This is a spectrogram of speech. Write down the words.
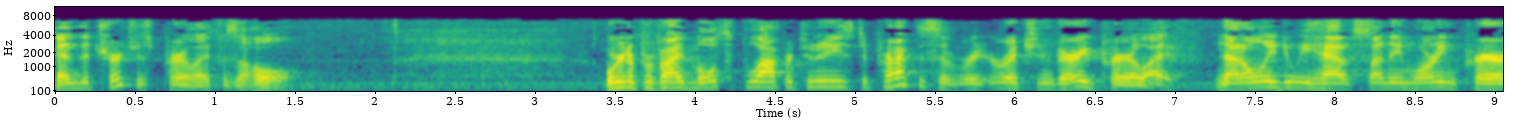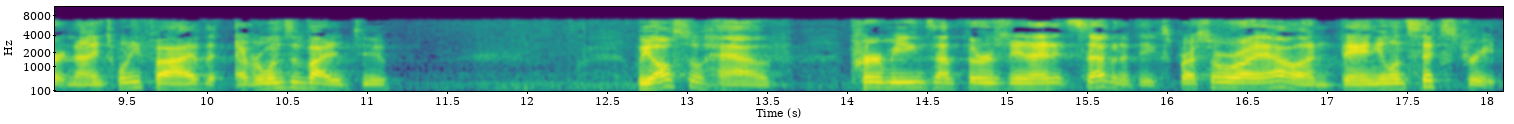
and the church's prayer life as a whole. We're going to provide multiple opportunities to practice a rich and varied prayer life. Not only do we have Sunday morning prayer at 925 that everyone's invited to, we also have prayer meetings on Thursday night at 7 at the Espresso Royale on Daniel and 6th Street.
